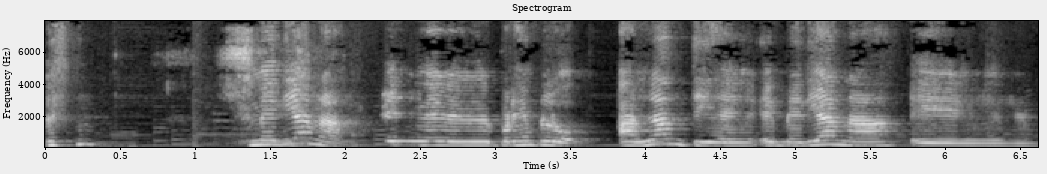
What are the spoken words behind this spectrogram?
mediana, eh, por ejemplo, Atlantis es, es mediana, eh,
